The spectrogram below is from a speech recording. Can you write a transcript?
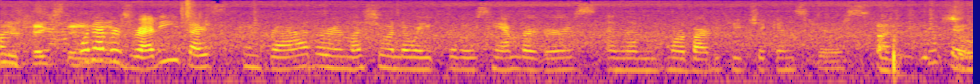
Um, gonna do cake stand. whatever's ready, you guys can grab, or unless you want to wait for those hamburgers and then more barbecue chicken skewers. Okay.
